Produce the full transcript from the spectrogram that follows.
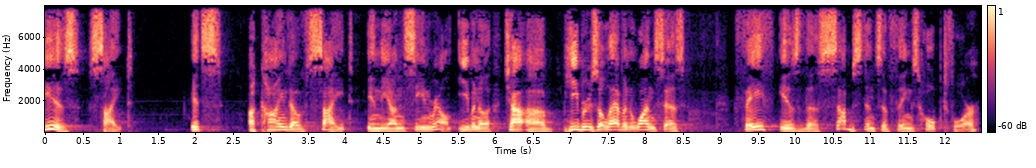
is sight. It's a kind of sight in the unseen realm. Even a, uh, Hebrews 11 1 says, Faith is the substance of things hoped for,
